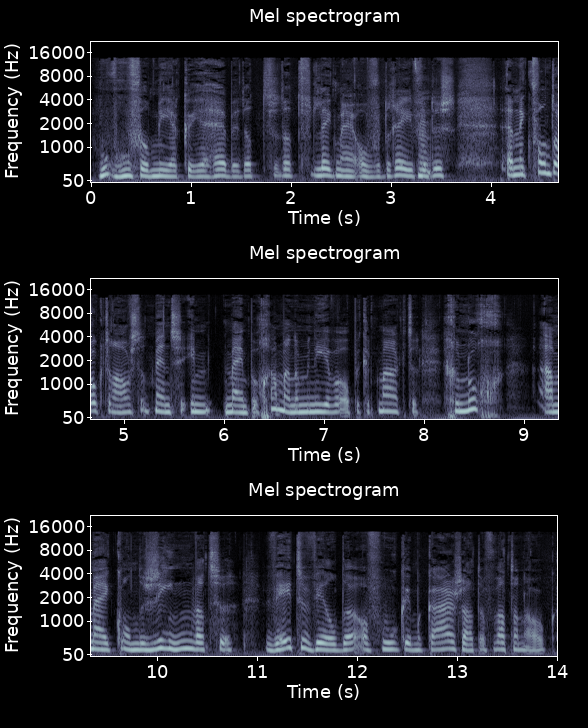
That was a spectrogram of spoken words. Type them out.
hoe, hoeveel meer kun je hebben? Dat, dat leek mij overdreven. Hm. Dus, en ik vond ook trouwens dat mensen in mijn programma... de manier waarop ik het maakte... genoeg aan mij konden zien wat ze weten wilden... of hoe ik in elkaar zat of wat dan ook.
